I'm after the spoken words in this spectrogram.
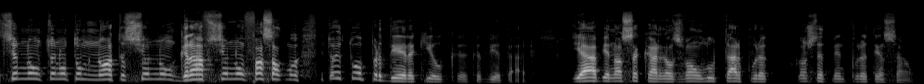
se eu não, se eu não tomo nota, se eu não gravo, se eu não faço alguma coisa, então eu estou a perder aquilo que, que devia estar. O diabo e a nossa carne, eles vão lutar por, constantemente por atenção.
